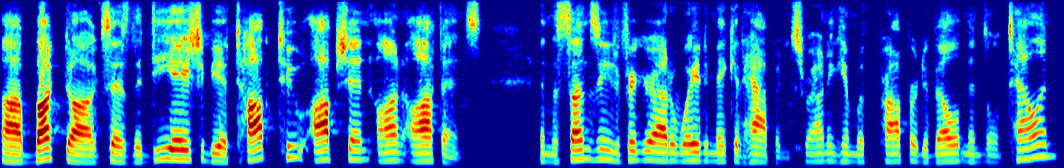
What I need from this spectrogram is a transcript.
Uh, Buck Dog says the DA should be a top two option on offense, and the Suns need to figure out a way to make it happen, surrounding him with proper developmental talent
